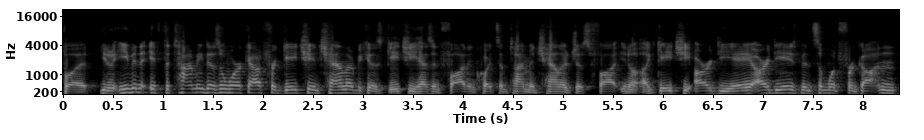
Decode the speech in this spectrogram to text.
But you know, even if the timing doesn't work out for Gaethje and Chandler, because Gaethje hasn't fought in quite some time, and Chandler just fought, you know, a Gaethje RDA. RDA has been somewhat forgotten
